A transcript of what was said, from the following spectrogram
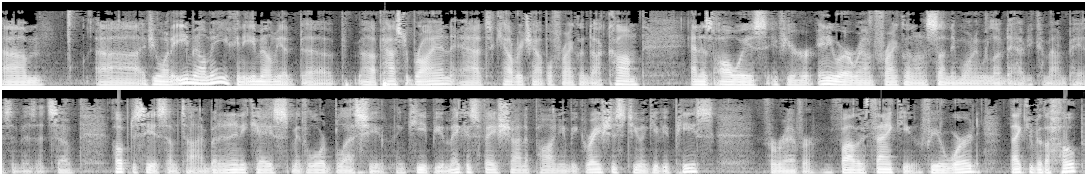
Um, uh, if you want to email me, you can email me at uh, Pastor Brian at CalvaryChapelFranklin.com. And as always, if you're anywhere around Franklin on a Sunday morning, we'd love to have you come out and pay us a visit. So hope to see you sometime. But in any case, may the Lord bless you and keep you, make his face shine upon you, be gracious to you and give you peace. forever. Father, thank you for your word. Thank you for the hope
